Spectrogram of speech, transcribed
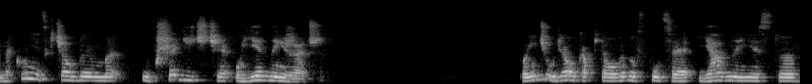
Na koniec chciałbym uprzedzić Cię o jednej rzeczy. Pojęcie udziału kapitałowego w spółce jawnej jest e,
